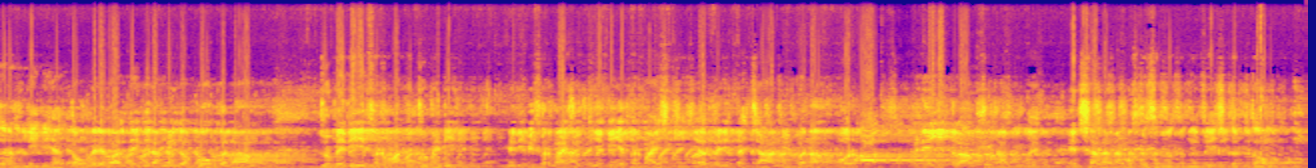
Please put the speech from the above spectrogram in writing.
طرف لے کے جاتا ہوں۔ میرے والد گرامی کا وہ کلام جو میری فرمائش جو میری میری بھی فرمائش ہوتی ہے کہ یہ فرمائش کیجیے اور میری پہچان بھی بنا اور آپ سب نے یہ کلام سنا بھی ہوئے انشاءاللہ میں مختصر وقت میں پیش کرتا ہوں۔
